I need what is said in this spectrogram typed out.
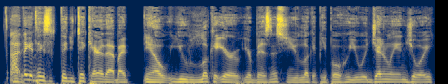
I think it takes that you take care of that by you know you look at your your business, you look at people who you would generally enjoy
